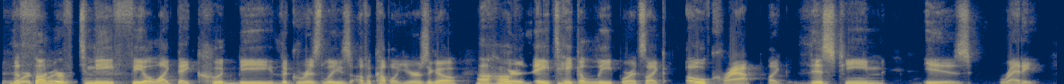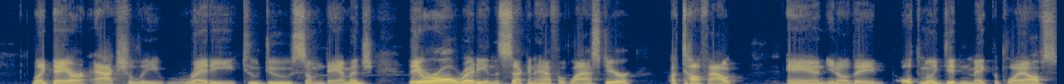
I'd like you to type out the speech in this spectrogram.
The Thunder to me feel like they could be the Grizzlies of a couple years ago, uh-huh. where they take a leap where it's like, oh crap, like this team is ready. Like they are actually ready to do some damage. They were already in the second half of last year a tough out. And, you know, they ultimately didn't make the playoffs,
